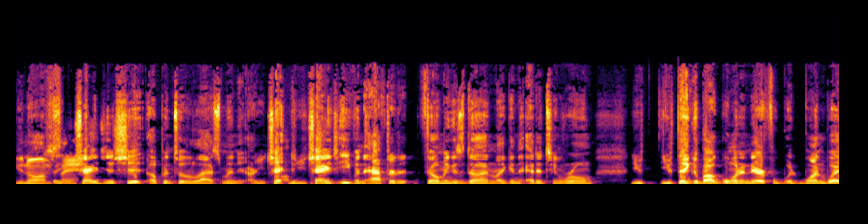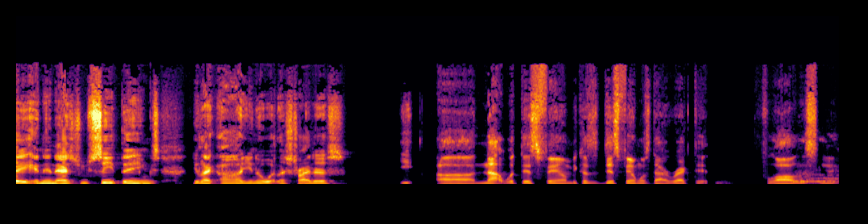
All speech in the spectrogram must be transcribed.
You know what I'm so saying? You're changing shit up until the last minute. Are you cha- do you change even after the filming is done, like in the editing room? You you think about going in there for with one way, and then as you see things, you're like, oh, you know what? Let's try this. Uh, not with this film because this film was directed flawlessly.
